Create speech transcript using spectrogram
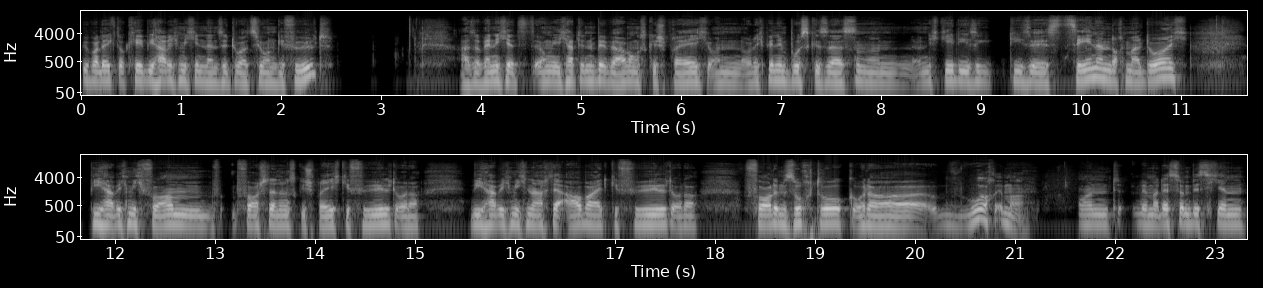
überlegt, okay, wie habe ich mich in den Situationen gefühlt? Also wenn ich jetzt irgendwie, ich hatte ein Bewerbungsgespräch und oder ich bin im Bus gesessen und, und ich gehe diese diese Szenen noch mal durch. Wie habe ich mich vor dem Vorstellungsgespräch gefühlt oder wie habe ich mich nach der Arbeit gefühlt oder vor dem Suchtdruck oder wo auch immer. Und wenn man das so ein bisschen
